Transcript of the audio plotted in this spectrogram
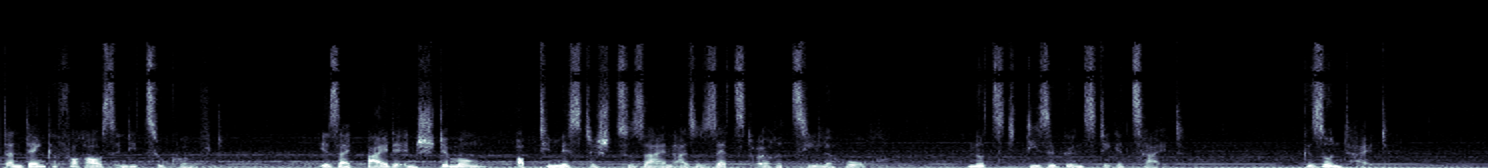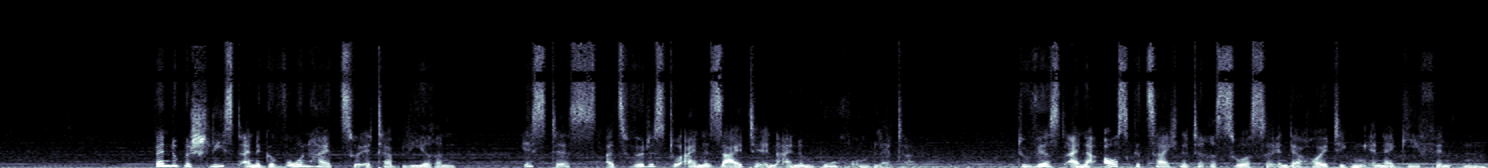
dann denke voraus in die Zukunft. Ihr seid beide in Stimmung, optimistisch zu sein, also setzt eure Ziele hoch. Nutzt diese günstige Zeit. Gesundheit. Wenn du beschließt, eine Gewohnheit zu etablieren, ist es, als würdest du eine Seite in einem Buch umblättern. Du wirst eine ausgezeichnete Ressource in der heutigen Energie finden,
